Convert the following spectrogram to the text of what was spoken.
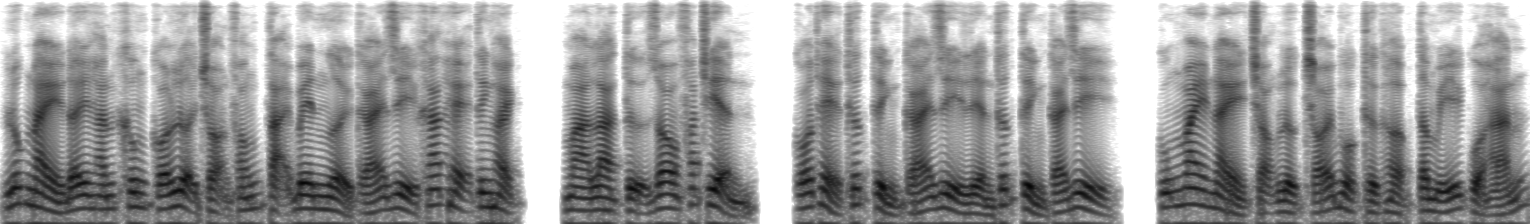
Lúc này đây hắn không có lựa chọn phóng tại bên người cái gì khác hệ tinh hoạch, mà là tự do phát triển, có thể thức tỉnh cái gì liền thức tỉnh cái gì, cũng may này trọng lực trói buộc thực hợp tâm ý của hắn.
